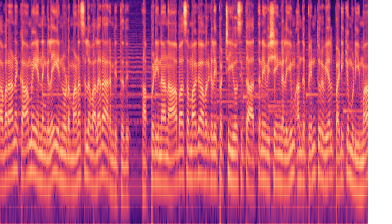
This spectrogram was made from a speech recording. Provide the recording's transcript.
தவறான காம எண்ணங்களை என்னோட மனசுல வளர ஆரம்பித்தது. அப்படி நான் ஆபாசமாக அவர்களை பற்றி யோசித்த அத்தனை விஷயங்களையும் அந்த பெண் துறவியால் படிக்க முடியுமா?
